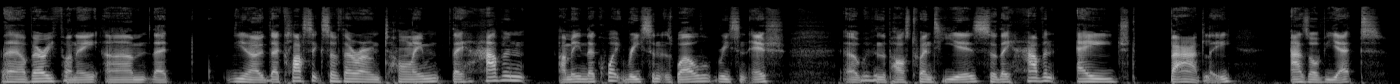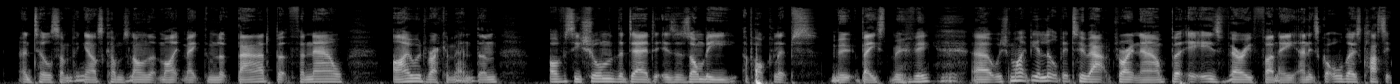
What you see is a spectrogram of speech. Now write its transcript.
they are very funny. Um, they're you know they're classics of their own time. They haven't. I mean, they're quite recent as well, recent-ish, uh, within the past twenty years. So they haven't aged badly as of yet. Until something else comes along that might make them look bad, but for now, I would recommend them obviously Shaun of the Dead is a zombie apocalypse mo- based movie, uh, which might be a little bit too apt right now, but it is very funny and it's got all those classic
